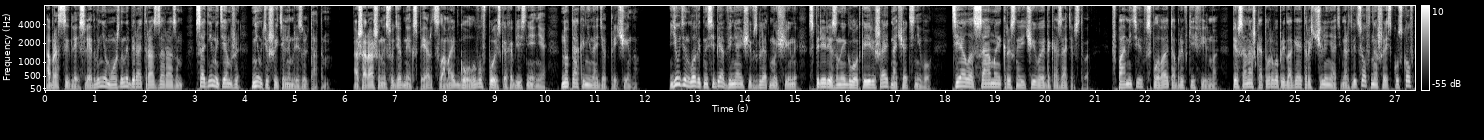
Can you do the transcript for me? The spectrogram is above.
Образцы для исследования можно набирать раз за разом, с одним и тем же неутешительным результатом. Ошарашенный судебный эксперт сломает голову в поисках объяснения, но так и не найдет причину. Юдин ловит на себе обвиняющий взгляд мужчины с перерезанной глоткой и решает начать с него. Тело — самое красноречивое доказательство. В памяти всплывают обрывки фильма — персонаж которого предлагает расчленять мертвецов на шесть кусков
